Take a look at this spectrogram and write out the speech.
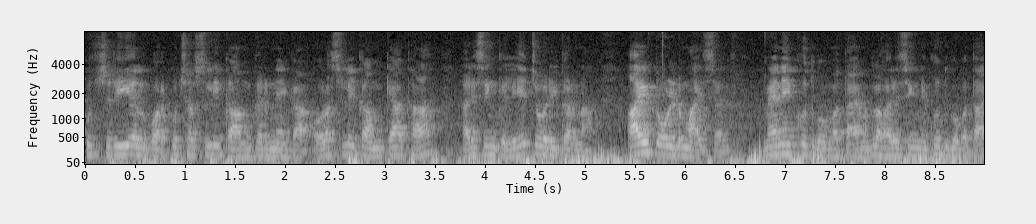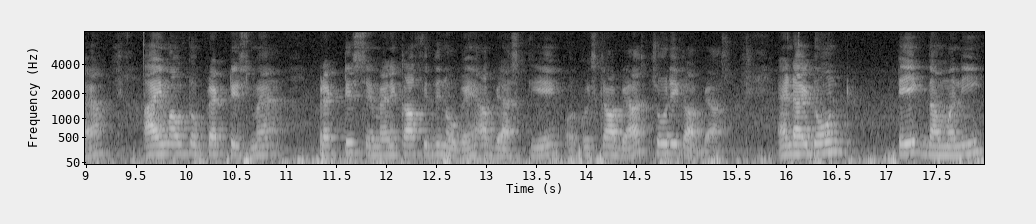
कुछ रियल वर्क कुछ असली काम करने का। और असली काम क्या था? हरी सिंह के लिए चोरी करना। आई टोल्ड माई सेल्फ मैंने खुद को बताया मतलब हरी सिंह ने खुद को बताया I am out of practice मैं प्रैक्टिस से मैंने काफ़ी दिन हो गए हैं अभ्यास किए और कुछ का अभ्यास, चोरी का अभ्यास। And I don't take the money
